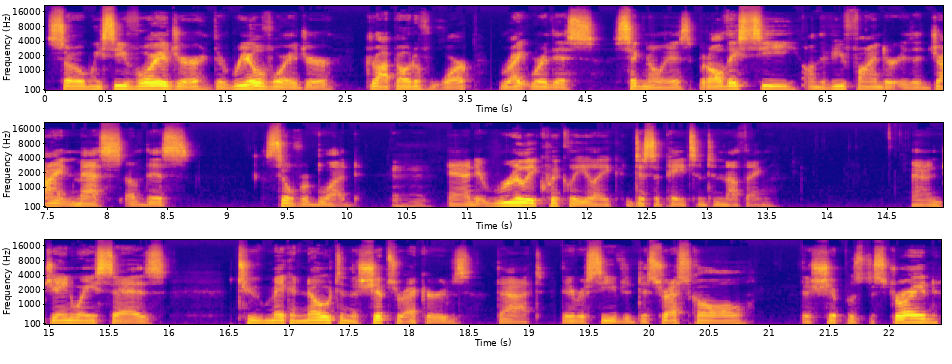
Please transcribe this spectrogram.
So we see Voyager, the real Voyager, drop out of warp right where this signal is, but all they see on the viewfinder is a giant mess of this silver blood. Hmm and it really quickly like dissipates into nothing. And Janeway says to make a note in the ship's records that they received a distress call, the ship was destroyed,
